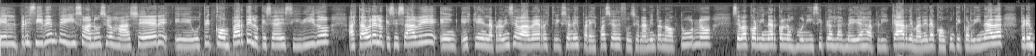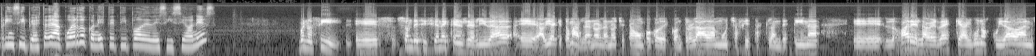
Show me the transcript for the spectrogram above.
El presidente hizo anuncios ayer, eh, usted comparte lo que se ha decidido, hasta ahora lo que se sabe es que en la provincia va a haber restricciones para espacios de funcionamiento nocturno, se va a coordinar con los municipios las medidas a aplicar de manera conjunta y coordinada, pero en principio, ¿está de acuerdo con este tipo de decisiones? Bueno, sí, eh, son decisiones que en realidad eh, había que tomarlas, ¿no? La noche estaba un poco descontrolada, muchas fiestas clandestinas, eh, los bares, la verdad es que algunos cuidaban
